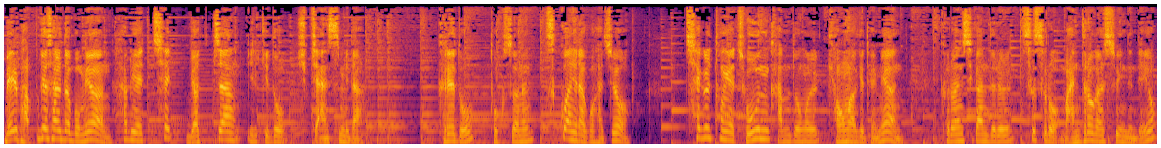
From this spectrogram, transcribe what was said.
매일 바쁘게 살다 보면 하루에 책 몇 장 읽기도 쉽지 않습니다. 그래도 독서는 습관이라고 하죠. 책을 통해 좋은 감동을 경험하게 되면 그런 시간들을 스스로 만들어갈 수 있는데요.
